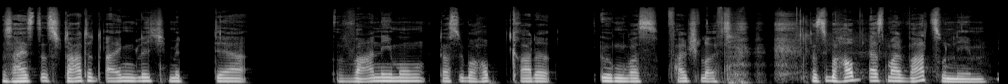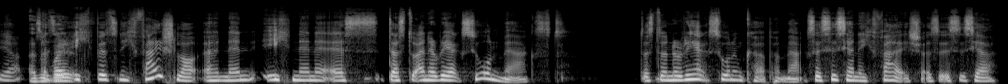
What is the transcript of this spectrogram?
Das heißt, es startet eigentlich mit der Wahrnehmung, dass überhaupt gerade irgendwas falsch läuft. Das überhaupt erstmal wahrzunehmen. Ja, also, also weil, ich würde es nicht falsch äh, nennen, ich nenne es, dass du eine Reaktion merkst. Dass du eine Reaktion im Körper merkst. Es ist ja nicht falsch. Also es ist ja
